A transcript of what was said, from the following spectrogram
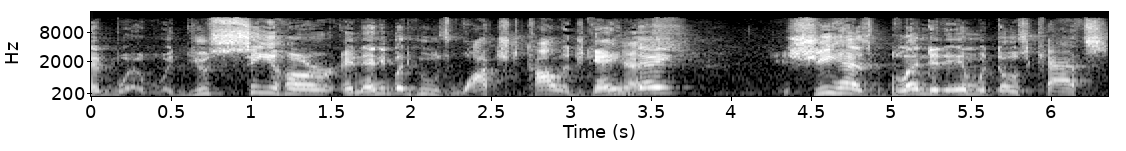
you. w- you see her, and anybody who's watched College Game Yes. Day, she has blended in with those cats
